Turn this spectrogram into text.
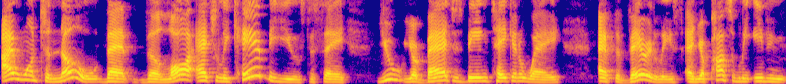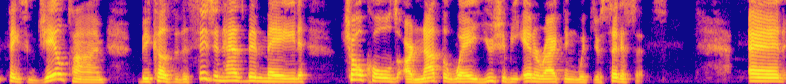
I want to know that the law actually can be used to say you your badge is being taken away at the very least, and you're possibly even facing jail time because the decision has been made. Chokeholds are not the way you should be interacting with your citizens. And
